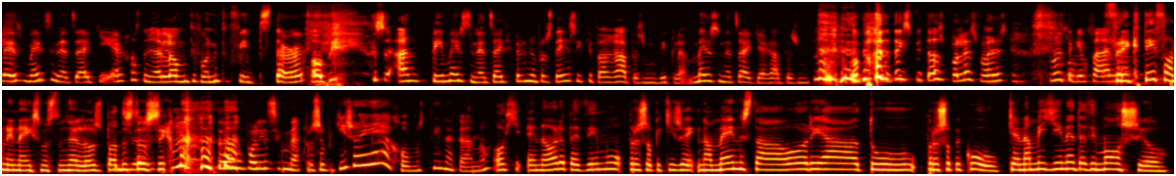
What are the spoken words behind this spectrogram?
λες Μέρη Συνατσάκη, έχω στο μυαλό μου τη φωνή του Φίπστερ, ο οποίος, αν πει Μέρη Συνατσάκη, πρέπει να προσθέσει και το αγάπες μου δίπλα. Μέρη Συνατσάκη, αγάπες μου. Οπότε το έχεις πει τόσο πολλές φορές προς το κεφάλι. Φρικτή φωνή να έχεις μες στο μυαλό σου πάντως Ναι. τόσο συχνά. το έχω πολύ συχνά. Προσωπική ζωή έχω όμως, τι να κάνω; Όχι, εννοώ ρε παιδί μου προσωπική ζωή. Να μένεις στα όρια του προσωπικού και να μην γίνεται δημόσιο.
